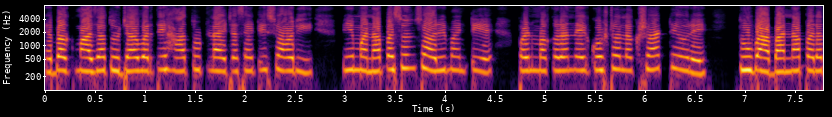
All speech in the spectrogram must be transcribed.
हे बघ माझा तुझ्यावरती हात उठला याच्यासाठी सॉरी मी मनापासून सॉरी म्हणतेय. पण मकरन एक गोष्ट लक्षात ठेव रे. तू बाबांना परत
